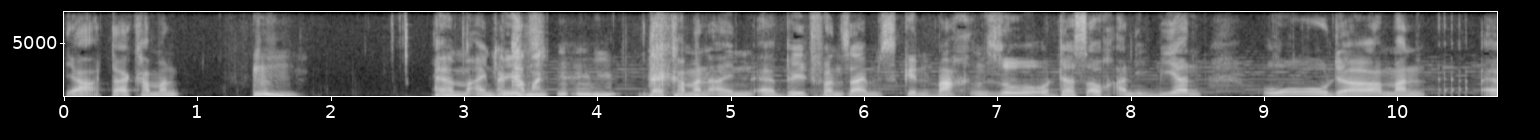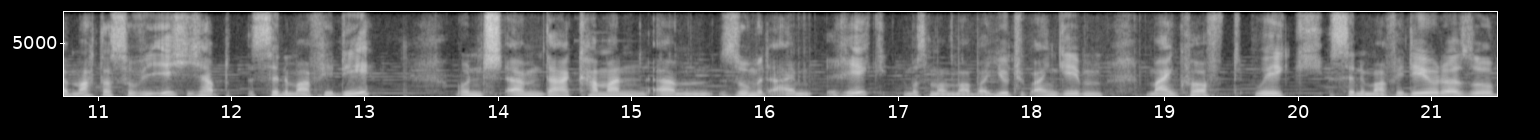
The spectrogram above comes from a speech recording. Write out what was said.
ja, da kann man ähm, ein da Bild, kann man, mm, mm. da kann man ein äh, Bild von seinem Skin machen so und das auch animieren. Oder man äh, macht das so wie ich. Ich habe Cinema 4D. Und ähm, da kann man ähm, so mit einem Reg, muss man mal bei YouTube eingeben, Minecraft Rig Cinema 4D oder so.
